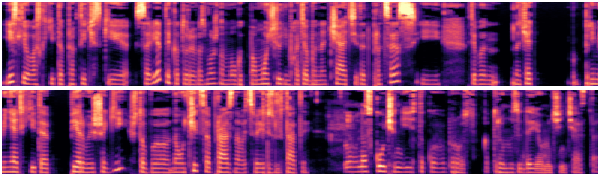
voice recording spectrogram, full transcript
Есть ли у вас какие-то практические советы, которые, возможно, могут помочь людям хотя бы начать этот процесс и хотя бы начать применять какие-то первые шаги, чтобы научиться праздновать свои результаты? У нас в коучинге есть такой вопрос, который мы задаем очень часто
